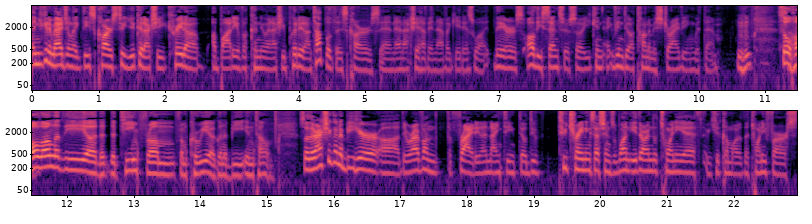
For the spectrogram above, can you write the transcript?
And you can imagine like these cars too. You could actually create a, a body of a canoe and actually put it on top of these cars and, and actually have it navigate as well. There's all these sensors, so you can even do autonomous driving with them. Mm-hmm. So, how long are the, uh, the the team from from Korea going to be in town? So they're actually going to be here. Uh, they arrive on the Friday, the 19th. They'll do two training sessions. One either on the 20th, or you could come on the 21st.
